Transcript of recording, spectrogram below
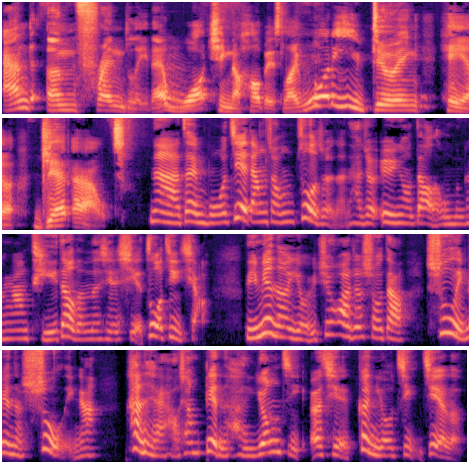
and unfriendly. They're Hmm. watching the hobbits like, what are you doing here? Get out. 那在《魔戒》当中，作者呢他就运用到了我们刚刚提到的那些写作技巧。 里面呢有一句话就说到，书里面的树林啊，看起来好像变得很拥挤，而且更有警戒了。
